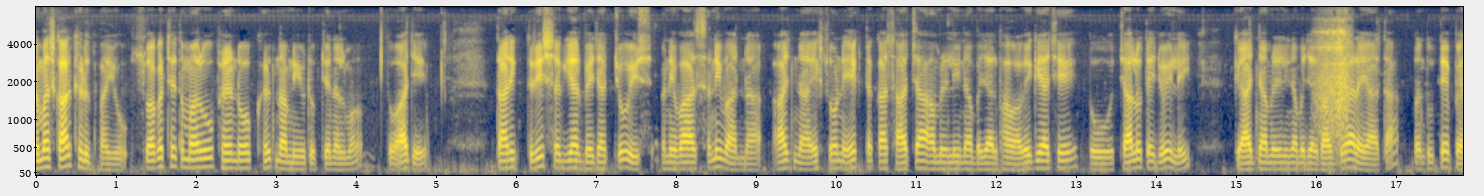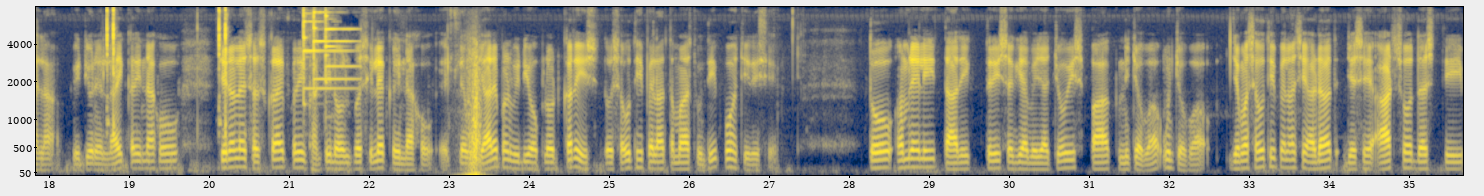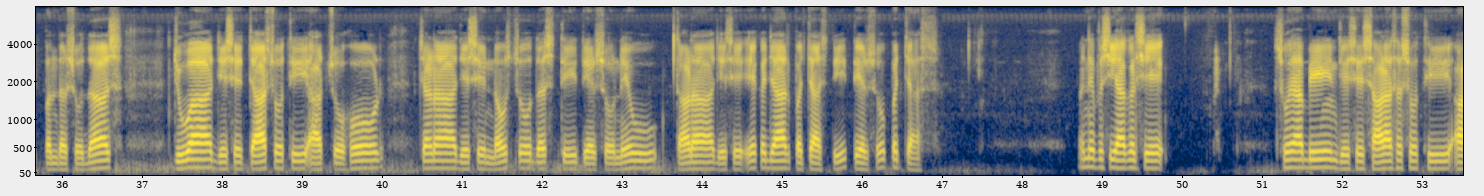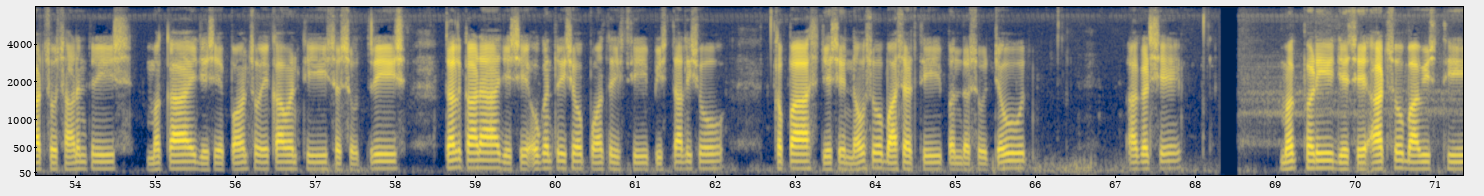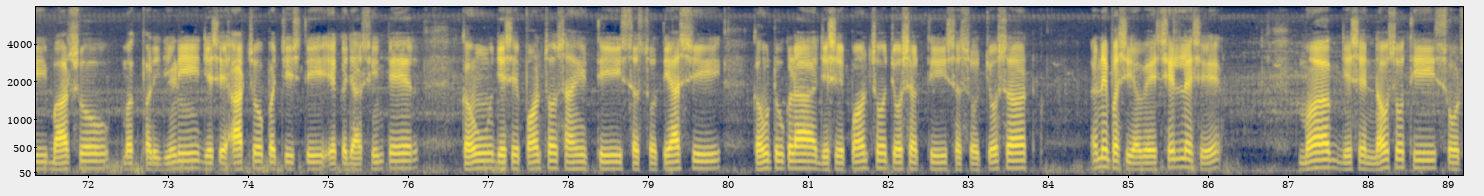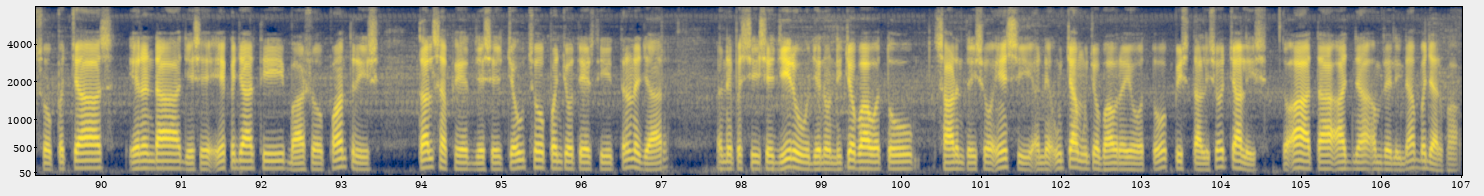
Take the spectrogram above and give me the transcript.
નમસ્કાર ખેડૂત ભાઈઓ, સ્વાગત છે તમારું ફ્રેન્ડ ઓફ ખેડૂત નામની યુટ્યુબ ચેનલમાં. તો આજે તારીખ ત્રીસ અગિયાર બે હજાર ચોવીસ અને વાર શનિવારના, આજના એકસો ને એક ટકા સાચા અમરેલીના બજાર ભાવ આવી ગયા છે. તો ચાલો તે જોઈ લઈ કે આજના અમરેલીના બજાર ભાવ કેવા રહ્યા હતા. પરંતુ તે પહેલાં વિડીયોને લાઇક કરી નાખો, ચેનલને સબસ્ક્રાઈબ કરી ઘંટી નોલ પર સિલેક્ટ કરી નાખો. એટલે હું જ્યારે પણ વીડિયો અપલોડ કરીશ, તો સૌથી પહેલાં તમારા સુધી પહોંચી રહેશે તો અમરેલી તારીખ ત્રીસ અગિયાર બે હજાર ચોવીસ, પાક નીચો ભાવ, ઊંચો ભાવ. જેમાં સૌથી પહેલાં છે અડદ, જે છે આઠસો દસથી પંદરસો દસ. જુવાર, જે છે ચારસોથી આઠસો સોળ. ચણા, જે છે નવસો દસથી તેરસો નેવું. ધાણા, જે છે એક હજાર પચાસથી તેરસો પચાસ. અને પછી આગળ છે સોયાબીન, જે છે સાડા છસોથી આઠસો સાડત્રીસ. મકાઈ, જે છે પાંચસો એકાવનથી છસો ત્રીસ. તલકાળા, જે છે ઓગણત્રીસો પાંત્રીસથી પિસ્તાલીસો. કપાસ, જે છે નવસો બાસઠથી પંદરસો ચૌદ. આગળ છે મગફળી, જે છે આઠસો બાવીસથી બારસો. મગફળી ઝીણી, જે છે આઠસો પચીસથી એક હજાર સિત્તેર. ઘઉં, જે છે પાંચસો સાહીઠથી છસો ત્યાસી. ઘઉં ટુકડા, જે છે પાંચસો ચોસઠથી છસો ચોસઠ. અને પછી હવે છેલ્લે છે મગ, જે છે નવસોથી સોળસો પચાસ એરંડા, જે છે એક હજારથી બારસો પાંત્રીસ તલ સફેદ, જે છે ચૌદસો પંચોતેરથી ત્રણ હજાર અને પછી છે જીરું, જેનો નીચો ભાવ હતો સાડત્રીસો એંસી અને ઊંચા ઊંચો ભાવ રહ્યો હતો પિસ્તાલીસો ચાલીસ. તો આ હતા આજના અમરેલીના બજાર ભાવ.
